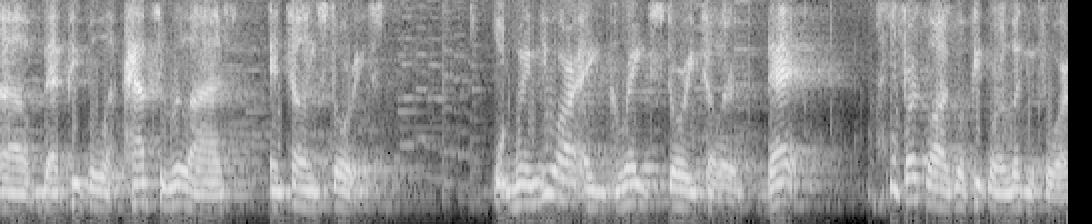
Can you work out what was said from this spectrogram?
uh, that people have to realize in telling stories. Yeah. When you are a great storyteller, that first of all, is what people are looking for.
